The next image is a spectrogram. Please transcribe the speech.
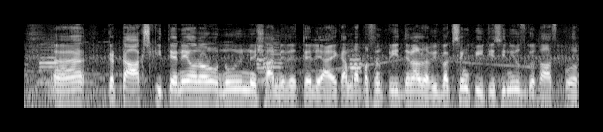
ਕਟਾਕਸ਼ ਕੀਤੇ ਨੇ ਔਰ ਉਹਨੂੰ ਨਿਸ਼ਾਨੇ ਦੇ ਉੱਤੇ ਲਿਆਏ ਕੈਮਰਾ ਪਰਸਨ ਪ੍ਰੀਤ ਦੇ ਨਾਲ ਰਵੀ ਬਖਸ਼ ਸਿੰਘ ਪੀਟੀਸੀ ਨਿਊਜ਼ ਗੁਰਦਾਸਪੁਰ।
